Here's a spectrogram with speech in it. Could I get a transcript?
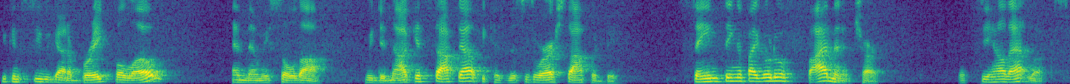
You can see we got a break below, and then we sold off. We did not get stopped out because this is where our stop would be. Same thing if I go to a five minute chart. Let's see how that looks.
